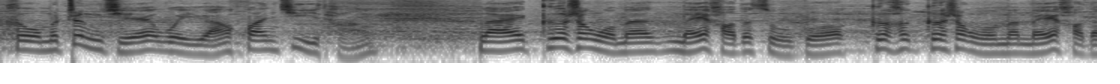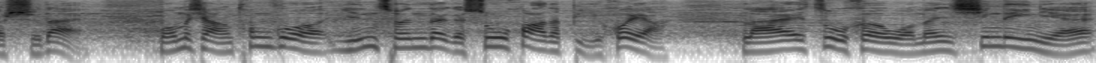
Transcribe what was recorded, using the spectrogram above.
和我们政协委员欢聚一堂，来歌颂我们美好的祖国，歌歌颂我们美好的时代。我们想通过迎春这个书画的笔会啊，来祝贺我们新的一年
